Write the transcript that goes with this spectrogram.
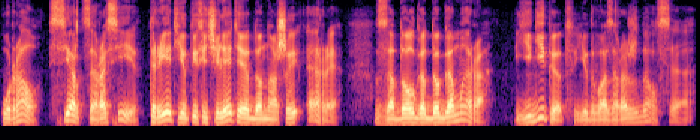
Урал – сердце России, третье тысячелетие до нашей эры. Задолго до Гомера. Египет едва зарождался.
